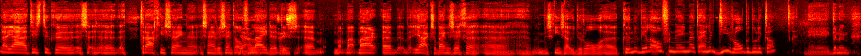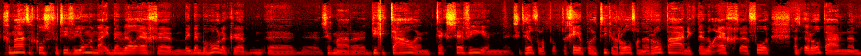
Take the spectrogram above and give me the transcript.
Nou ja, het is natuurlijk uh, uh, tragisch zijn, uh, zijn recent overlijden. Ja, dus, maar, maar ja, ik zou bijna zeggen, misschien zou u de rol kunnen willen overnemen uiteindelijk. Die rol bedoel ik dan? Nee, ik ben een gematigd conservatieve jongen, maar ik ben wel erg, uh, ik ben behoorlijk, uh, uh, zeg maar, digitaal en tech-savvy. En ik zit heel veel op, op de geopolitieke rol van Europa. En ik ben wel erg voor dat Europa een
